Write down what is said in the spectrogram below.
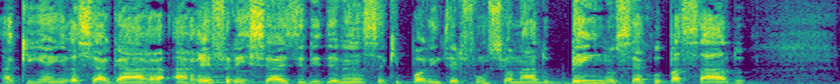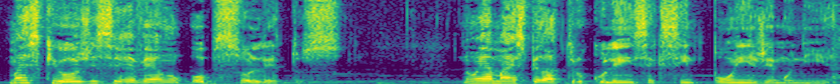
a quem ainda se agarra a referenciais de liderança que podem ter funcionado bem no século passado, mas que hoje se revelam obsoletos. Não é mais pela truculência que se impõe hegemonia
